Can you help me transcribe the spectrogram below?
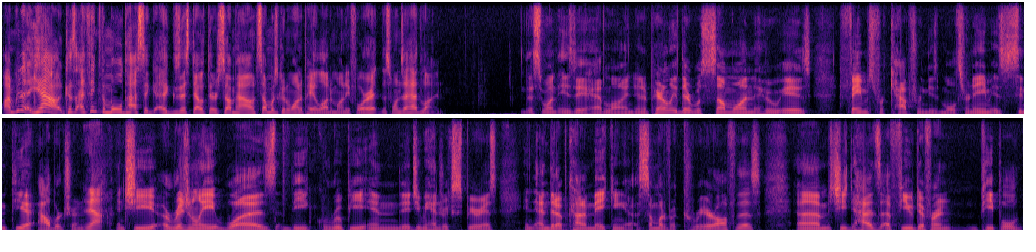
I'm gonna, yeah, because I think the mold has to exist out there somehow. Someone's gonna want to pay a lot of money for it. This one's a headline. This one is a headline, and apparently there was someone who is famous for capturing these molds. Her name is Cynthia Albritton. Yeah. And she originally was the groupie in the Jimi Hendrix experience and ended up kind of making a, somewhat of a career off of this. Um, she has a few different people.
